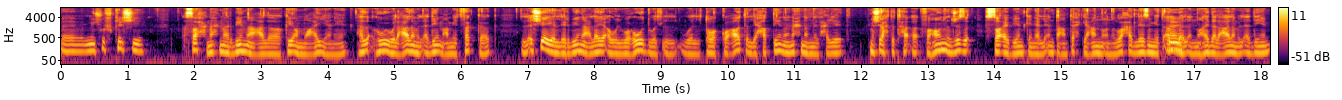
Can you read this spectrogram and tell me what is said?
بنشوف كل شيء. صح نحن ربينا على قيم معينة. هلأ هو والعالم القديم عم يتفكك. الأشياء يلي ربينا عليها أو الوعود والتوقعات اللي حاطينها نحن من الحياة. مش رح تتحقق. فهون الجزء الصعب يمكن اللي انت عم تحكي عنه انه الواحد لازم يتقبل انه هيدا العالم القديم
